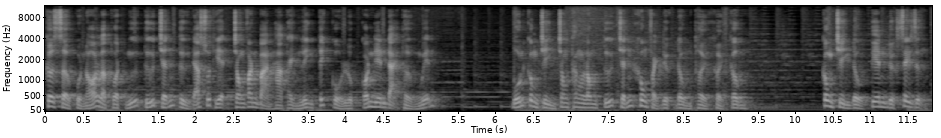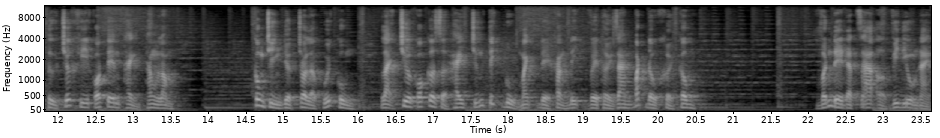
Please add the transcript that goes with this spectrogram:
Cơ sở của nó là thuật ngữ tứ chấn từ đã xuất hiện trong văn bản Hà Thành Linh tích cổ lục có niên đại thờ Nguyễn. Bốn công trình trong Thăng Long tứ chấn không phải được đồng thời khởi công. Công trình đầu tiên được xây dựng từ trước khi có tên thành Thăng Long. Công trình được cho là cuối cùng, lại chưa có cơ sở hay chứng tích đủ mạnh để khẳng định về thời gian bắt đầu khởi công Vấn đề đặt ra ở video này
